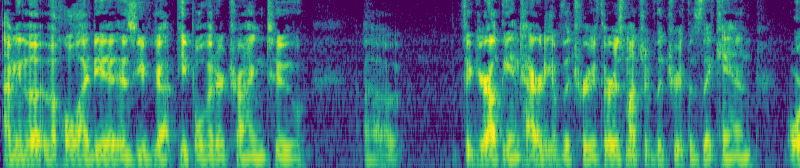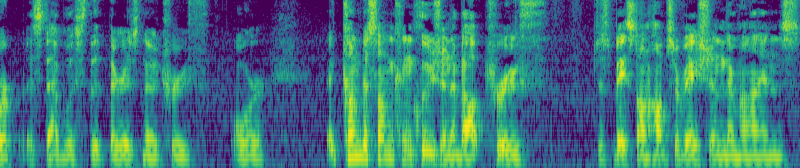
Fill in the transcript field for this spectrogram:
I mean, the the whole idea is you've got people that are trying to uh, figure out the entirety of the truth, or as much of the truth as they can, or establish that there is no truth, or come to some conclusion about truth, just based on observation, their minds,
